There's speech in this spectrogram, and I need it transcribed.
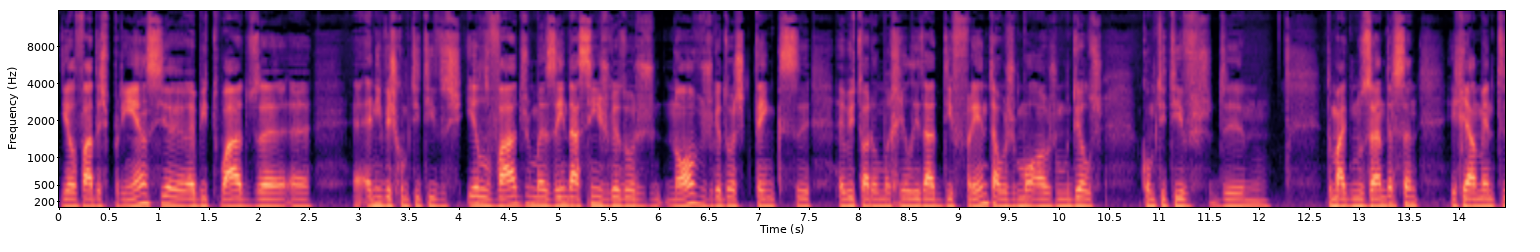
de elevada experiência, habituados a, a, a níveis competitivos elevados, mas ainda assim jogadores novos, jogadores que têm que se habituar a uma realidade diferente, aos, aos modelos competitivos de de Magnus Anderson e realmente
